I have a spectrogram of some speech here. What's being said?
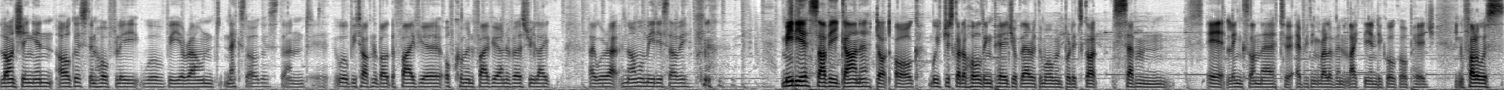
launching in August, and hopefully we'll be around next August, and we'll be talking about the five-year upcoming five-year anniversary, like like we're at normal Media Savvy. MediaSavvyGhana.org. We've just got a holding page up there at the moment, but it's got seven, eight links on there to everything relevant, like the Indiegogo page. You can follow us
